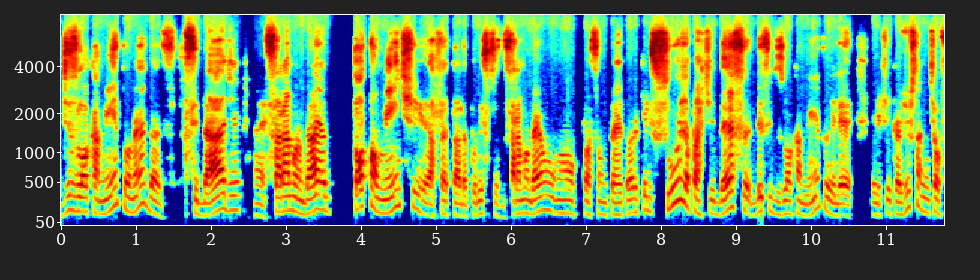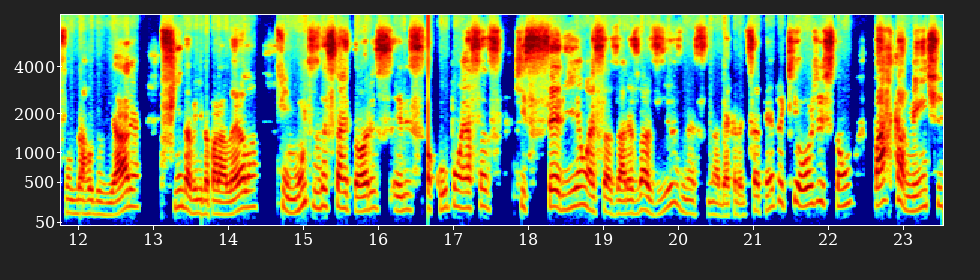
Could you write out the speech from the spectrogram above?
deslocamento né, da cidade. É, Saramandá totalmente afetada por isso. Saramandá é uma ocupação do território que ele surge a partir dessa, desse deslocamento, ele, é, ele fica justamente ao fundo da rodoviária, fim da Avenida Paralela. Enfim, muitos desses territórios eles ocupam essas que seriam essas áreas vazias né, na década de 70 que hoje estão parcamente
